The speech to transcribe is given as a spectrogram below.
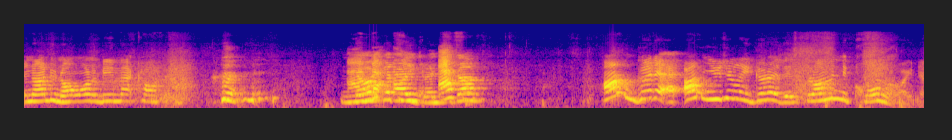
And I do not want to be in that coffin. no, it gets like good stuff. I'm good at. I'm usually good at this, but I'm in the corner right now.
